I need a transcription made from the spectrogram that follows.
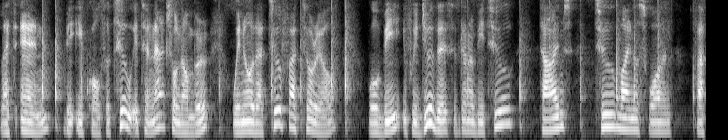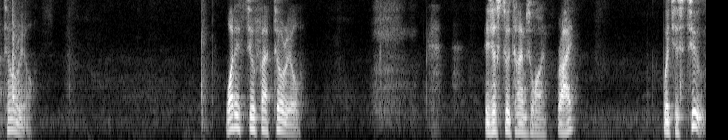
Let n be equal to 2. It's a natural number. We know that 2 factorial will be, if we do this, it's going to be 2 times 2 minus 1 factorial. What is 2 factorial? It's just 2 times 1, right? Which is 2.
